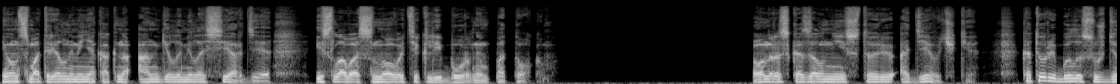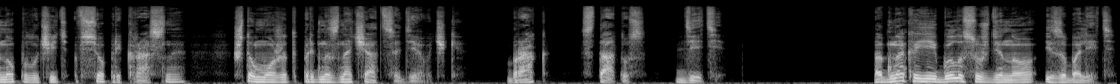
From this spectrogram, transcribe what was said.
и он смотрел на меня, как на ангела милосердия, и слова снова текли бурным потоком. Он рассказал мне историю о девочке, которой было суждено получить все прекрасное, что может предназначаться девочке — брак, статус, дети. Однако ей было суждено и заболеть.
